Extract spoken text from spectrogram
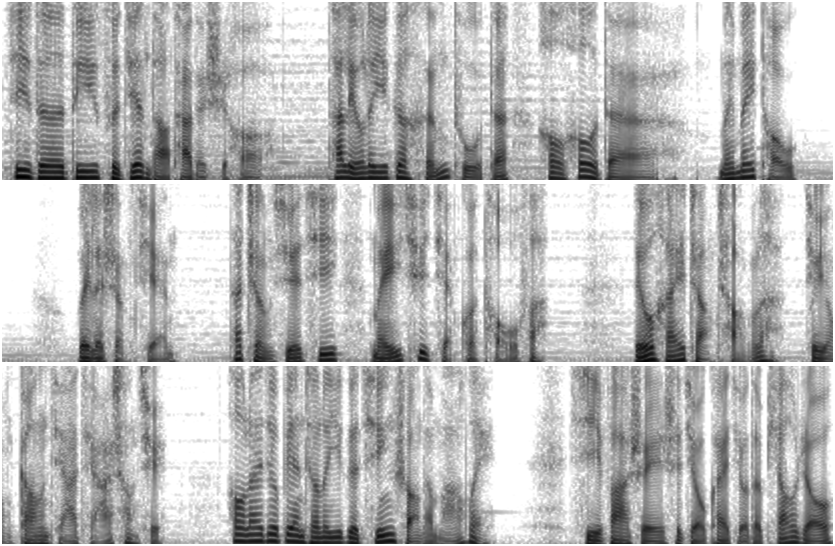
记得第一次见到他的时候，他留了一个很土的厚厚的妹妹头，为了省钱。他整学期没去剪过头发，刘海长长了就用钢夹夹上去，后来就变成了一个清爽的马尾。洗发水是九块九的飘柔，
